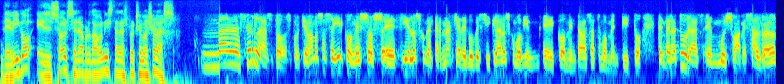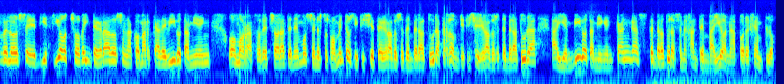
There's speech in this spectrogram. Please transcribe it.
de Vigo. ¿El sol será protagonista en las próximas horas? Van a ser las dos, porque vamos a seguir con esos eh, cielos con alternancia de nubes y claros, como bien eh, comentabas hace un momentito. Temperaturas eh, muy suaves, alrededor de los 18 o 20 grados en la comarca de Vigo, también o Morrazo. De hecho, ahora tenemos en estos momentos 17 grados de temperatura, perdón, 16 grados de temperatura ahí en Vigo, también en Cangas, temperatura semejante en Bayona, por ejemplo.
